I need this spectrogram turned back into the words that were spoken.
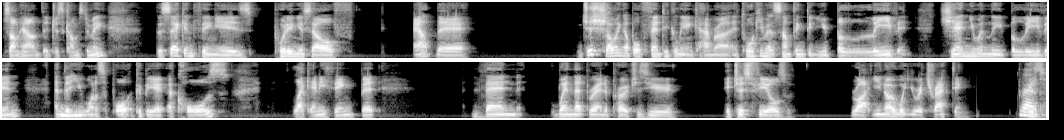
somehow that just comes to me the second thing is putting yourself out there, just showing up authentically in camera and talking about something that you believe in, genuinely believe in, and mm-hmm. that you mm-hmm. want to support. It could be a, a cause, like anything, but then when that brand approaches you, it just feels right. You know what you're attracting. Right.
